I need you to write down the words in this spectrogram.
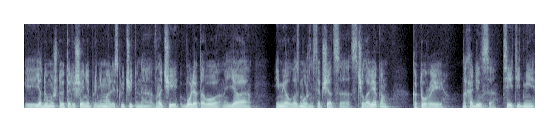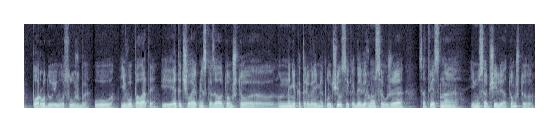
И я думаю, что это решение принимали исключительно врачи. Более того, я имел возможность общаться с человеком, который находился все эти дни по роду его службы у его палаты. И этот человек мне сказал о том, что он на некоторое время отлучился, и когда вернулся, уже, соответственно, ему сообщили о том, что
